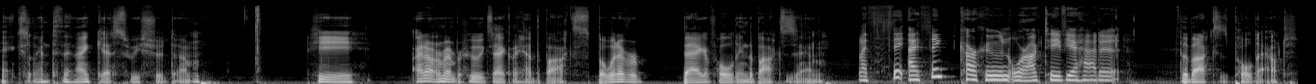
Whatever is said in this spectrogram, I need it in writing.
Excellent. Then I guess we should um he I don't remember who exactly had the box, but whatever bag of holding the box is in, I think I think Carhoon or Octavia had it. the box is pulled out.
